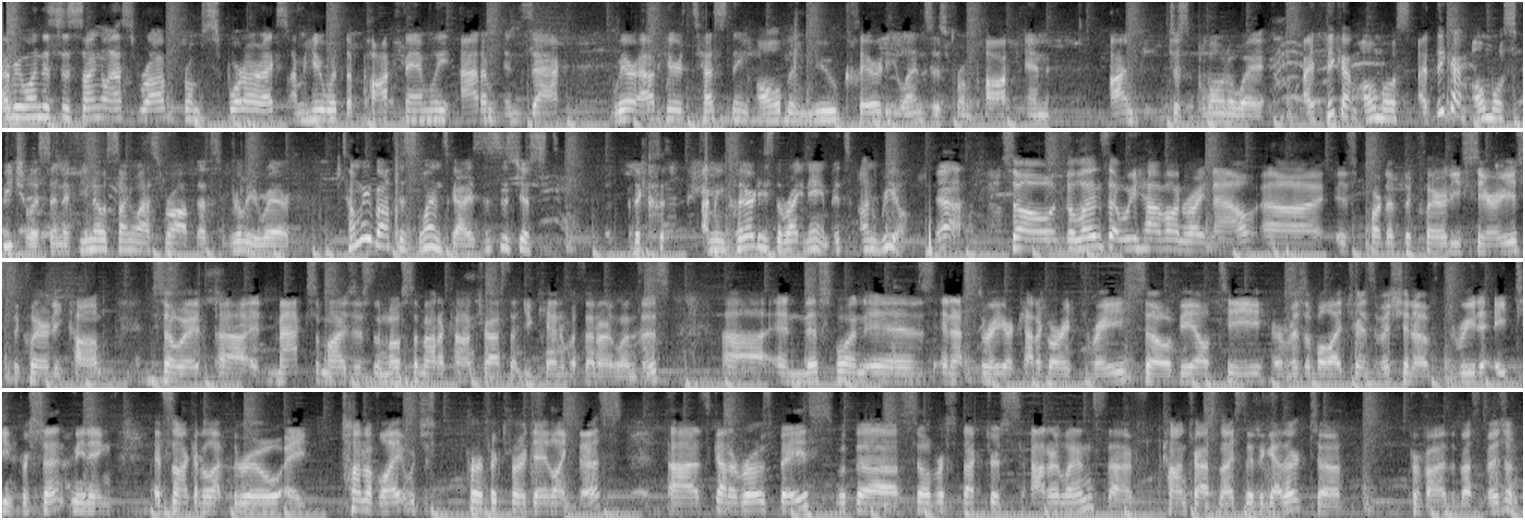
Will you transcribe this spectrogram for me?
everyone, this is Sunglass Rob from SportRx. I'm here with the POC family, Adam and Zach. We are out here testing all the new clarity lenses from POC and I'm just blown away. I think I'm almost, I think I'm almost speechless. And if you know Sunglass Rob, that's really rare. Tell me about this lens, guys. This is just, the, I mean, clarity is the right name. It's unreal. Yeah. So the lens that we have on right now uh, is part of the Clarity series, the Clarity Comp. So it uh, it maximizes the most amount of contrast that you can within our lenses. Uh, and this one is an S3 or category 3, so VLT or visible light transmission of 3 to 18%, meaning it's not going to let through a ton of light, which is perfect for a day like this. Uh, it's got a rose base with a silver Spektris outer lens that contrast nicely together to provide the best vision.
